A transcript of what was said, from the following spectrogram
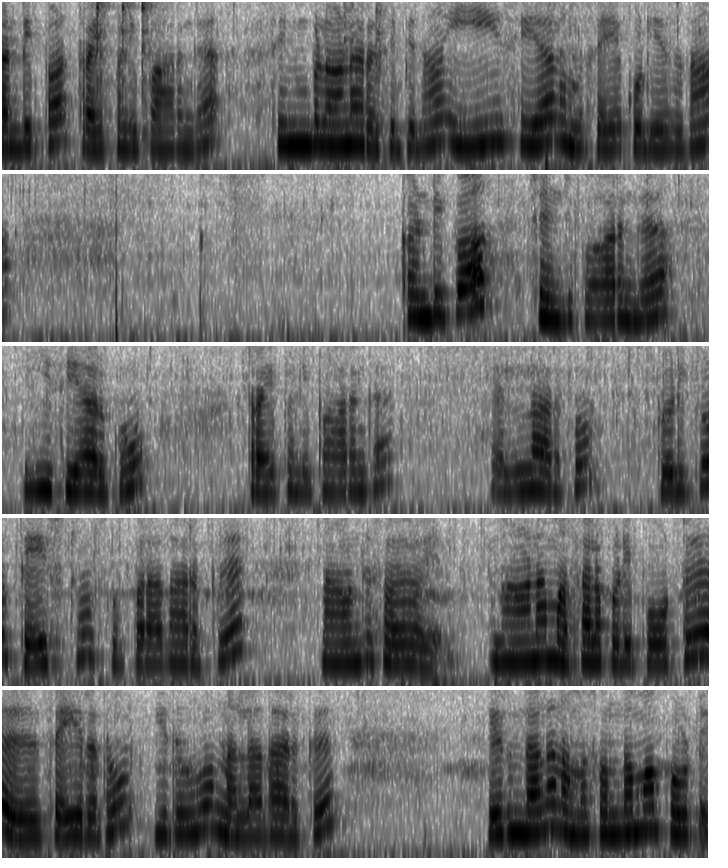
கண்டிப்பாக ட்ரை பண்ணி பாருங்கள் சிம்பிளான ரெசிபி தான். ஈஸியாக நம்ம செய்யக்கூடியது தான். கண்டிப்பாக செஞ்சு பாருங்கள் ஈஸியாக இருக்கும். ட்ரை பண்ணி பாருங்கள் எல்லாருக்கும் பிடிக்கும் டேஸ்ட்டும் சூப்பராக தான் இருக்குது நான் வந்து சொ நானாக மசாலா பொடி போட்டு செய்கிறதும் இதுவும் நல்லா தான் இருக்குது இருந்தாலும் நம்ம சொந்தமாக போட்டு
